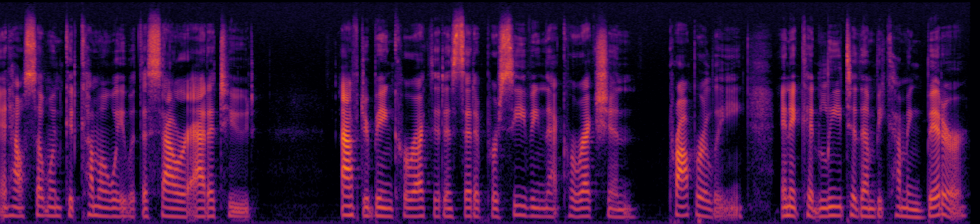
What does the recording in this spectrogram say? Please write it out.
and how someone could come away with a sour attitude after being corrected instead of perceiving that correction properly. And it could lead to them becoming bitter.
